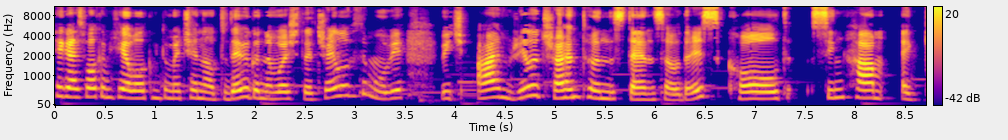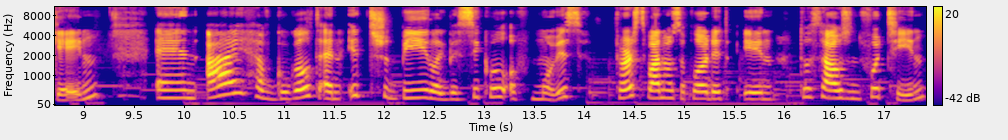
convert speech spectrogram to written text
Hey guys, welcome here, welcome to my channel. Today we're gonna watch the trailer of the movie, which I'm really trying to understand. So this called Singham Again, and I have googled and it should be like the sequel of movies. First one was uploaded in 2014.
